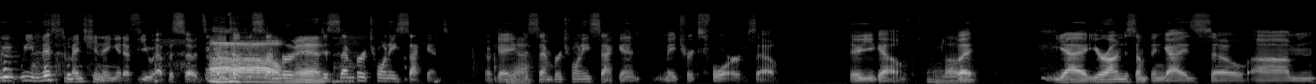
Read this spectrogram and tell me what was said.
we, we missed mentioning it a few episodes. It comes out Oh, December man. December twenty second. Okay, Yeah. December twenty second, Matrix Four. So there you go. Love but it. yeah, you're onto something, guys. So um,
